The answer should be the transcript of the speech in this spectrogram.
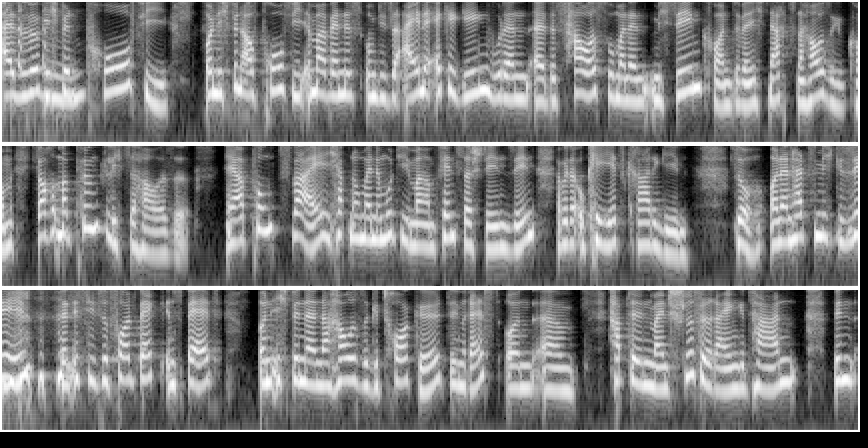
Also wirklich, ich bin mhm. Profi. Und ich bin auch Profi, immer wenn es um diese eine Ecke ging, wo dann äh, das Haus, wo man dann mich sehen konnte, wenn ich nachts nach Hause gekommen Ich war auch immer pünktlich zu Hause. Ja, Punkt zwei, ich habe noch meine Mutti immer am Fenster stehen sehen, habe gesagt, okay, jetzt gerade gehen. So, und dann hat sie mich gesehen, dann ist sie sofort weg ins Bett und ich bin dann nach Hause getorkelt, den Rest, und ähm, hab dann meinen Schlüssel reingetan, bin,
